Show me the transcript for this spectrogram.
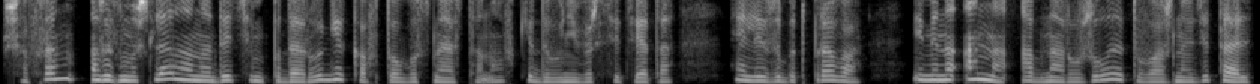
Шафран размышляла над этим по дороге к автобусной остановке до университета. Элизабет права. Именно она обнаружила эту важную деталь,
